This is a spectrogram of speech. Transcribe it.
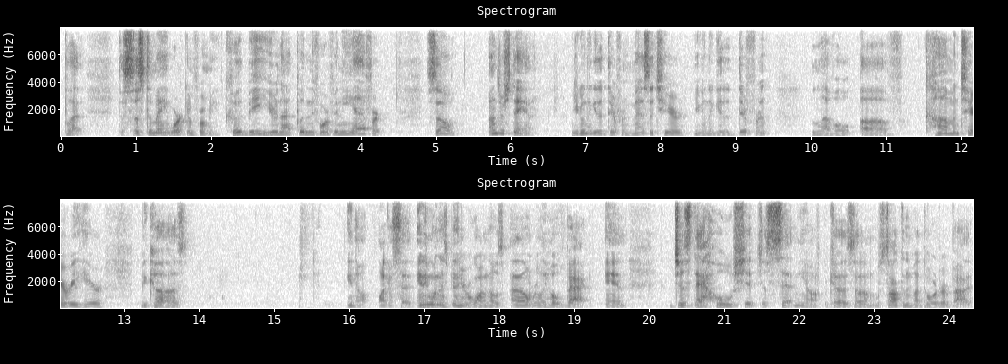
but the system ain't working for me. Could be you're not putting forth any effort. So understand, you're going to get a different message here. You're going to get a different level of commentary here because, you know, like I said, anyone that's been here for a while knows I don't really hold back. And just that whole shit just set me off because um, I was talking to my daughter about it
